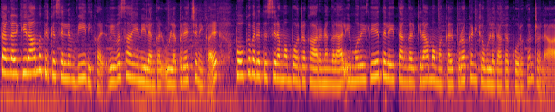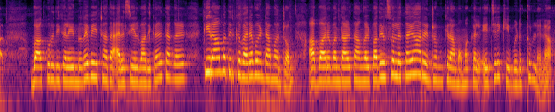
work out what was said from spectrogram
தங்கள் கிராமத்திற்கு செல்லும் வீதிகள் விவசாய நிலங்கள் உள்ள பிரச்சினைகள் போக்குவரத்து சிரமம் போன்ற காரணங்களால் இம்முறை தேர்தலை தங்கள் கிராம மக்கள் புறக்கணிக்க உள்ளதாக கூறுகின்றனர். வாக்குறுதிகளை நிறைவேற்றாத அரசியல்வாதிகள் தங்கள் கிராமத்திற்கு வர வேண்டாம் என்றும் அவ்வாறு வந்தால் தாங்கள் பதில் சொல்ல தயார் என்றும் கிராம மக்கள் எச்சரிக்கை விடுத்துள்ளனர்.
